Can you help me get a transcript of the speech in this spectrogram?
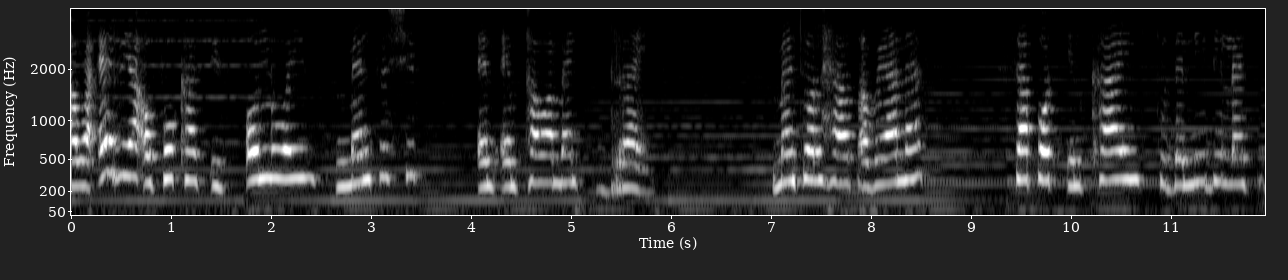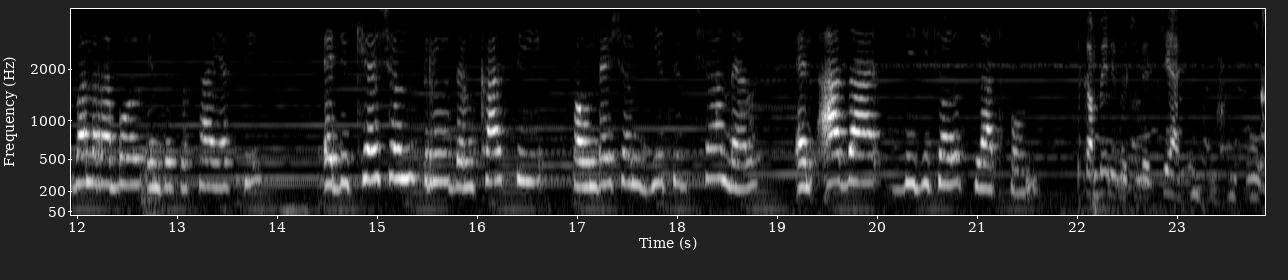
Our area of focus is always mentorship and empowerment drives, mental health awareness, support in kind to the needy, less vulnerable in the society, education through the Mkasi Foundation YouTube channel and other digital platforms. Kampeni imetuletea hizi vitu.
